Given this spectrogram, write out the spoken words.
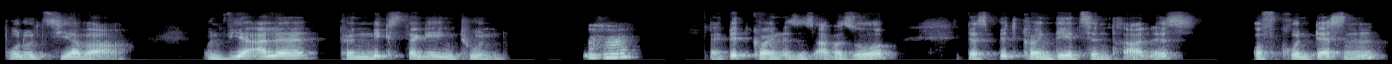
produzierbar. Und wir alle können nichts dagegen tun. Mhm. Bei Bitcoin ist es aber so, dass Bitcoin dezentral ist, aufgrund dessen,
